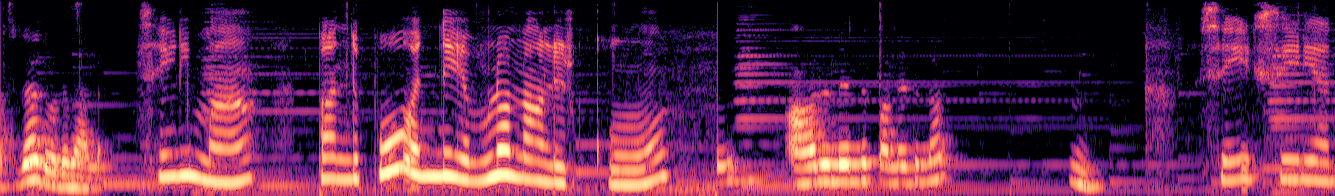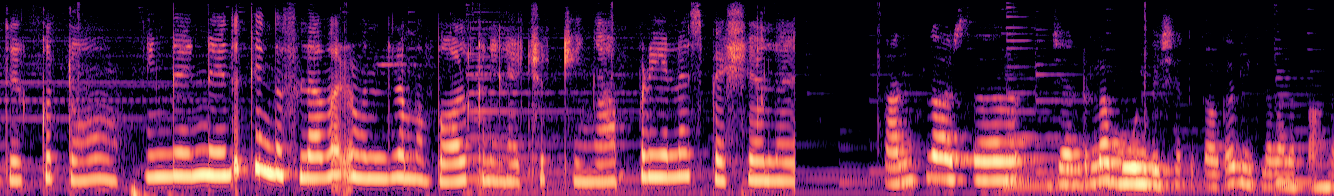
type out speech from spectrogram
அதுதான் அதோட வேலை. சரிம்மா. இப்போ அந்த பூ வந்து எவ்வளோ நாள் இருக்கும்? ஆறுலேருந்து பன்னெண்டு நாள். ம். சரி சரி அது இருக்கட்டும். நீங்கள் என்ன எதுக்கு இந்த ஃப்ளவர் வந்து நம்ம பால்கனியில் வச்சுருக்கீங்க? அப்படி என்ன ஸ்பெஷலு சன்ஃப்ளவர்ஸை ஜென்ரலாக மூணு விஷயத்துக்காக வீட்டில் வளர்ப்பாங்க.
